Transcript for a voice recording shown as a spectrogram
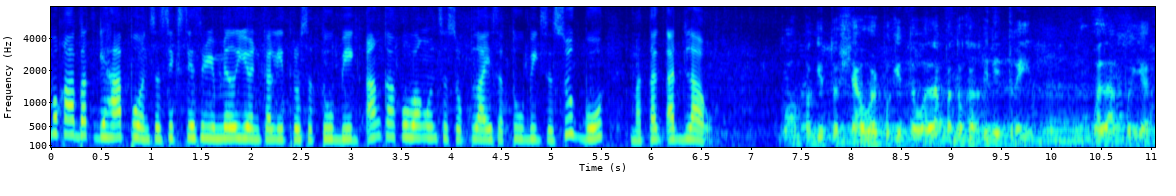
mokabat gihapon sa 63 million ka litro sa tubig ang kakuwangon sa supply sa tubig sa Sugbo matag adlaw. Kung ang pagito, shower pagito, wala pa to ka penetrate. Wala pa yun.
